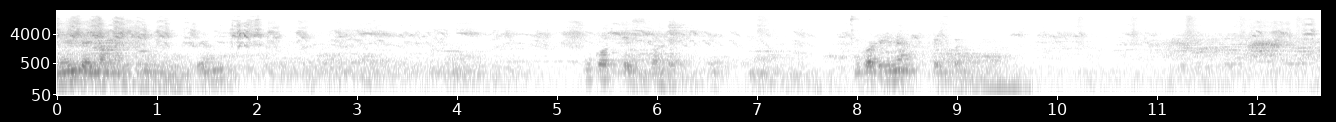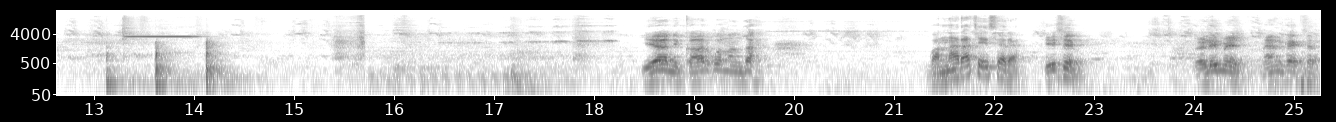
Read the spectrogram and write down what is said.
నేను లేకున్నాయి ఇంకోటి తీసుకోండి. ఇంకోటి తీసుకోండి ఏ నీ కారు కొన్నందా కొన్నారా చేశారా? చేశాను. రెడీమేడ్ మ్యానుఫ్యాక్చర్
